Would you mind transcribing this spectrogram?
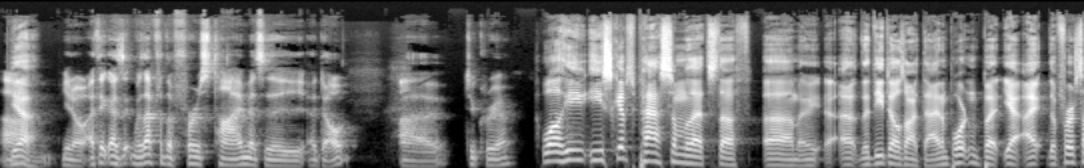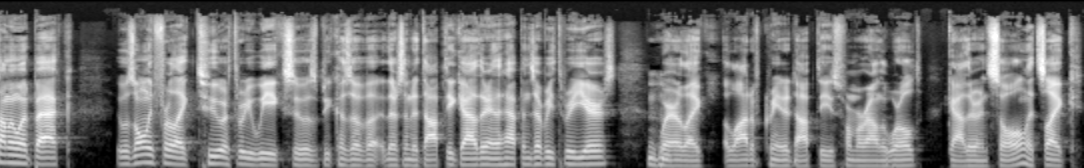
Um, Yeah. you know, I think as was that for the first time as a adult uh, to Korea. Well, he he skips past some of that stuff. Um, I mean, uh, the details aren't that important, but yeah, I the first time I went back, it was only for like two or three weeks. It was because of a, there's an adoptee gathering that happens every three years, Mhm. where like a lot of Korean adoptees from around the world gather in Seoul. It's like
